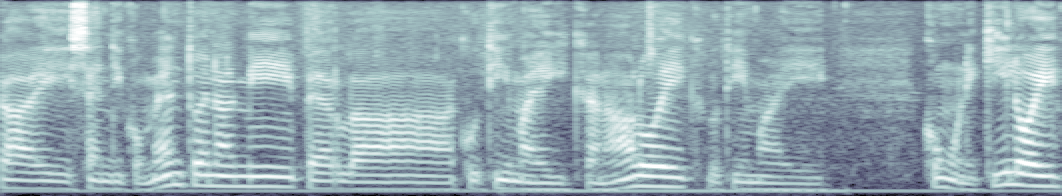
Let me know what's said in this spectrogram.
kai sendi commento en al mi per la cutimai canaloi, cutimai comuniciloi,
